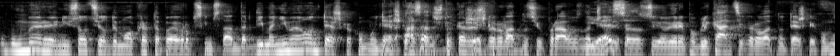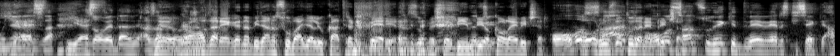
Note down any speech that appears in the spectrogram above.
umereni socijaldemokrata po evropskim standardima, njima je on teška komunjara. Teška, a sad što kažeš, teška verovatno si u pravu, znači yes. da su i ovi republikanci verovatno teške komunjare yes. za, yes. za ove da... A zato ne, kažem, Ronalda Regana bi danas uvaljali u katrani peri, razumeš, jer bi im znači, bio kao levičar. Ovo sad, da ne ovo sad su neke dve verske sekte, a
